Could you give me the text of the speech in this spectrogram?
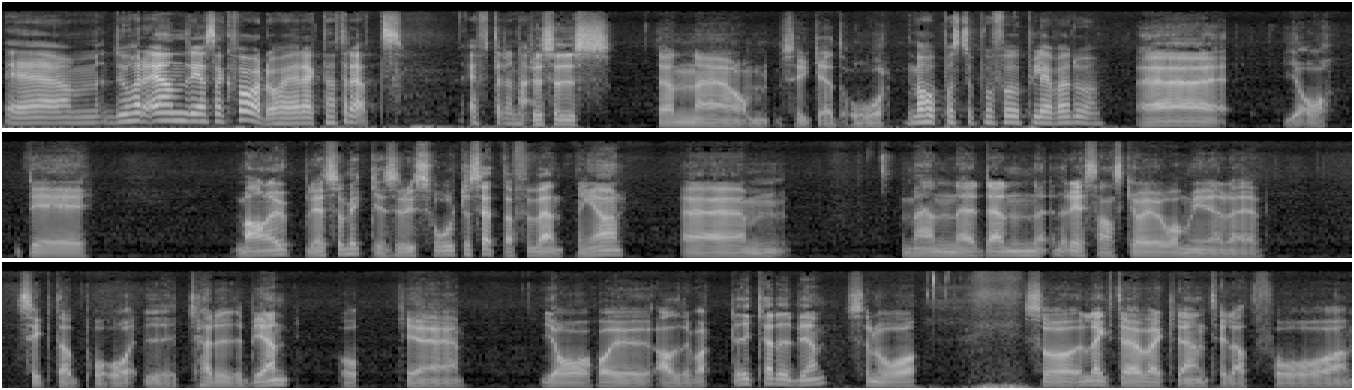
Um, du har en resa kvar då, har jag räknat rätt? Efter den här? Precis. Den är om cirka ett år. Vad hoppas du på att få uppleva då? Uh, ja, det... Man har upplevt så mycket så det är svårt att sätta förväntningar. Um, men eh, den resan ska ju vara mer eh, siktad på i Karibien eh, jag har ju aldrig varit i Karibien så då så längtar jag verkligen till att få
